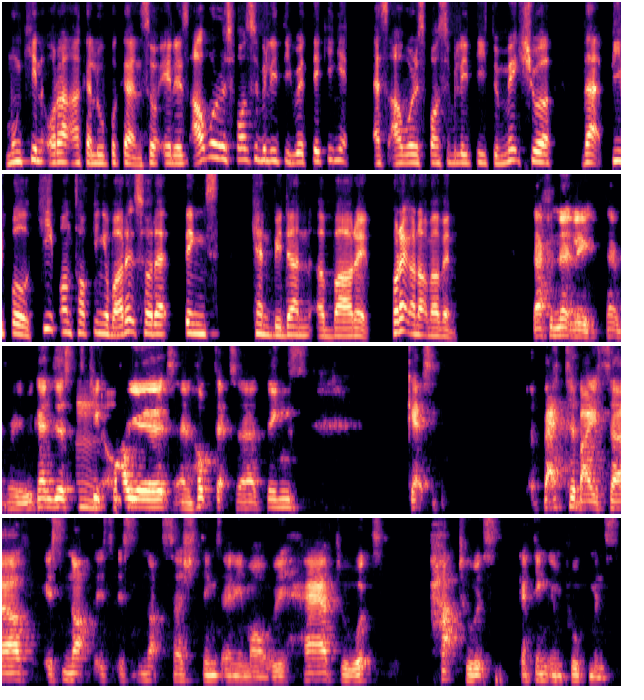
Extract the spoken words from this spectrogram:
mungkin orang akan lupakan. So it is our responsibility. We're taking it as our responsibility to make sure that people keep on talking about it so that things can be done about it. Correct or not, Melvin? Definitely, definitely. We can just mm. keep quiet and hope that uh, things get better by itself it's not it's, it's not such things anymore. We have to work hard towards getting improvements.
